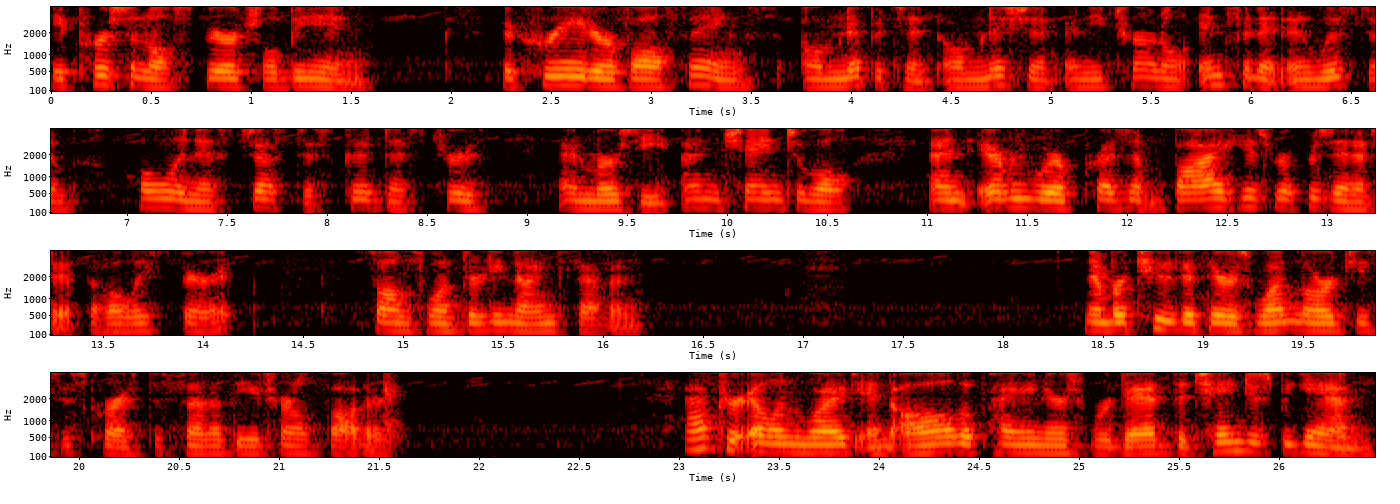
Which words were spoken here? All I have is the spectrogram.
a personal spiritual being, the creator of all things, omnipotent, omniscient, and eternal, infinite in wisdom, holiness, justice, goodness, truth, and mercy, unchangeable, and everywhere present by his representative, the Holy Spirit. Psalms 139 7. Number two, that there is one Lord Jesus Christ, the Son of the Eternal Father. After Ellen White and all the pioneers were dead, the changes began.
